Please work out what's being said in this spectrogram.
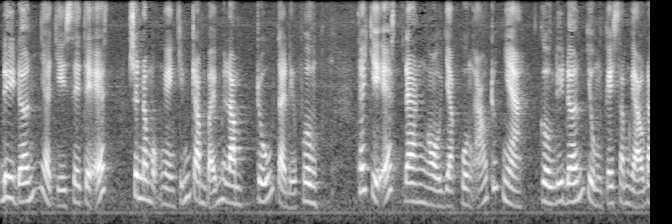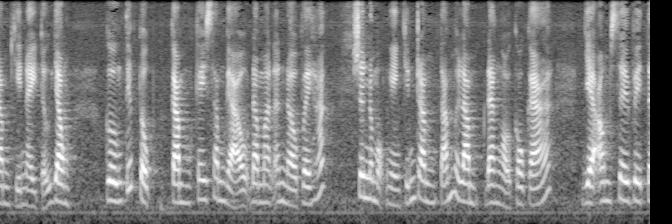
đi đến nhà chị CTS, sinh năm 1975, trú tại địa phương. Thấy chị S đang ngồi giặt quần áo trước nhà, Cường đi đến dùng cây xăm gạo đâm chị này tử vong. Cường tiếp tục cầm cây xăm gạo đâm anh NVH, sinh năm 1985, đang ngồi câu cá, và ông CVT,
